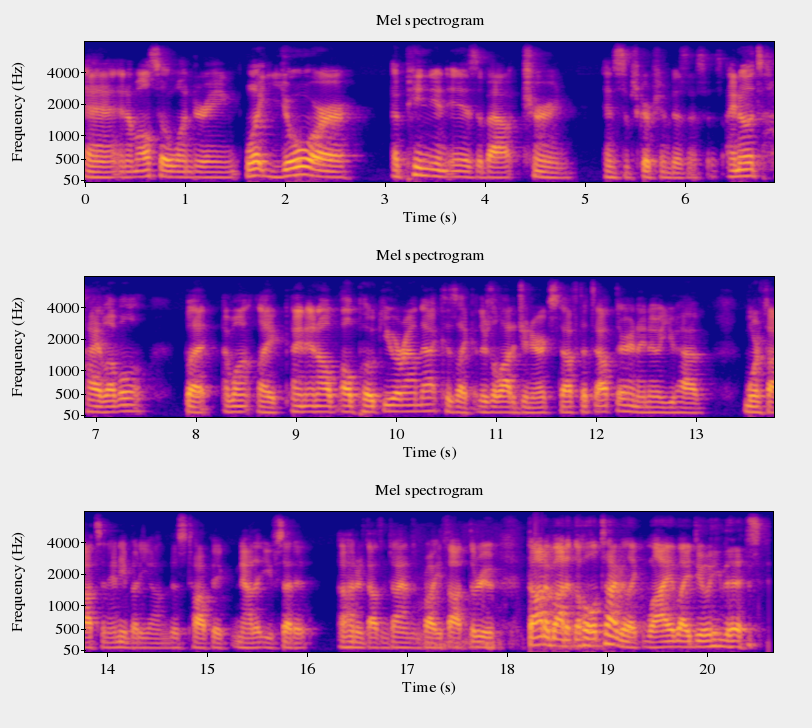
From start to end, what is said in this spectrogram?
And, and I'm also wondering what your opinion is about churn and subscription businesses. I know it's high level, but I want like, and, and I'll, I'll poke you around that because like there's a lot of generic stuff that's out there. And I know you have more thoughts than anybody on this topic now that you've said it a hundred thousand times and probably thought through, thought about it the whole time. You're like, why am I doing this?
